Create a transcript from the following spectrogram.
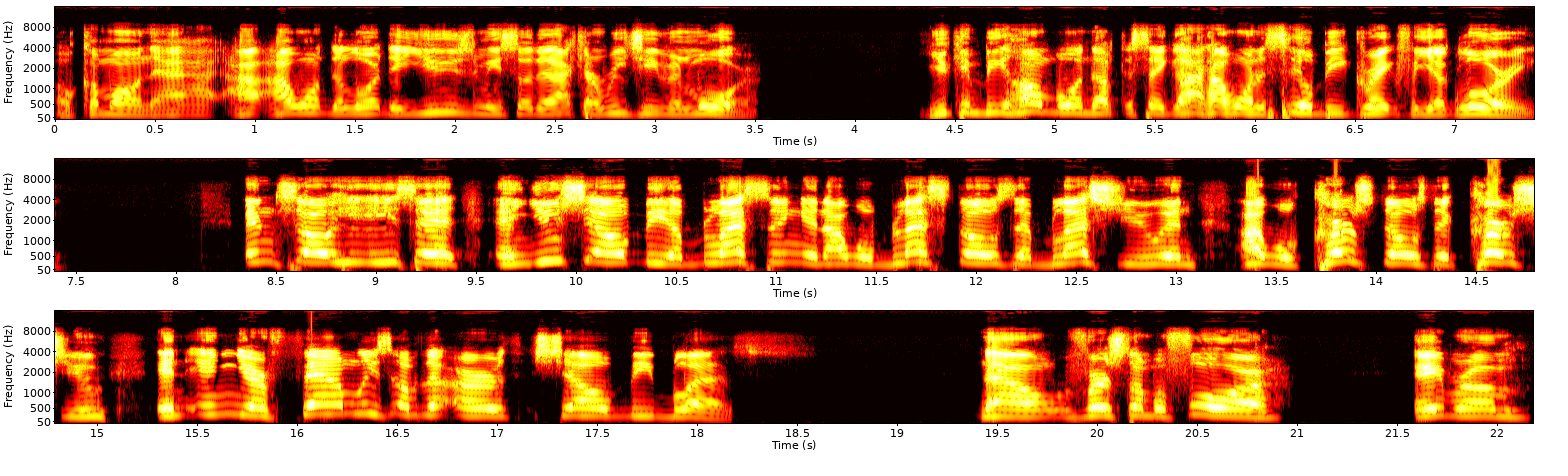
Oh, come on. I, I, I want the Lord to use me so that I can reach even more. You can be humble enough to say, God, I want to still be great for your glory. And so he, he said, And you shall be a blessing, and I will bless those that bless you, and I will curse those that curse you, and in your families of the earth shall be blessed. Now, verse number four Abram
